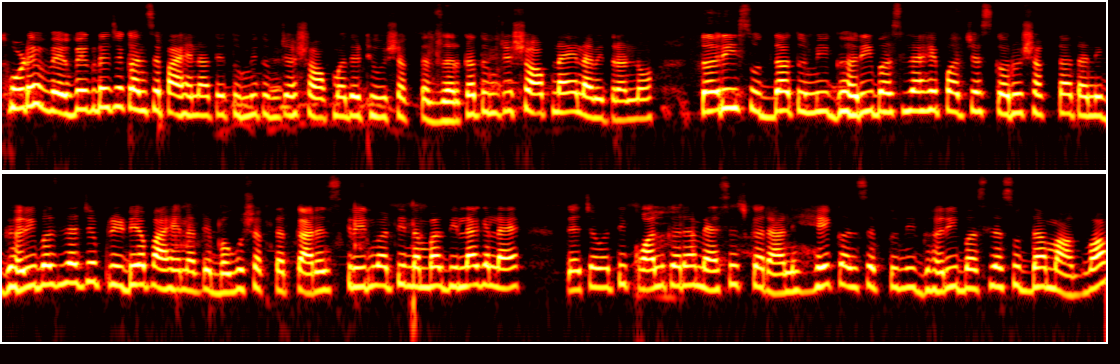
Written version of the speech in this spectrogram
थोडे वेगवेगळे जे कन्सेप्ट आहे ना ते तुम्ही तुमच्या शॉपमध्ये ठेवू शकता. जर का तुमची शॉप नाही ना मित्रांनो तरी सुद्धा तुम्ही घरी बसल्या हे परचेस करू शकतात आणि घरी बसल्या जे पीडीएफ आहे ना ते बघू शकतात. कारण स्क्रीनवरती नंबर दिला गेला आहे त्याच्यावरती कॉल करा मेसेज करा आणि हे कन्सेप्ट तुम्ही घरी बसल्यासुद्धा मागवा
